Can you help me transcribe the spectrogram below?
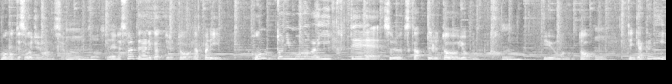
ものってすごい重要なんですよ。うん。そうですね。でそれって何かっていうとやっぱり本当に物がいいくてそれを使ってると良くなるというものと、うん。で逆に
